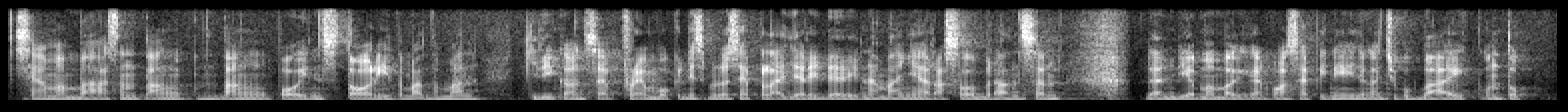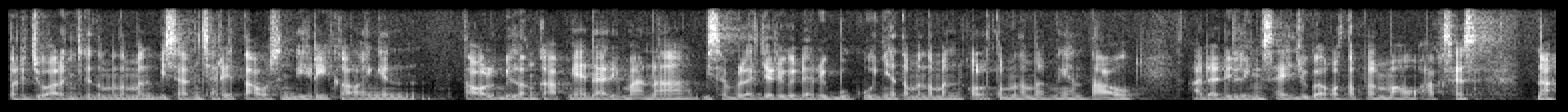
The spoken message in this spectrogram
Saya akan membahas tentang tentang poin story teman-teman. Jadi konsep framework ini sebenarnya saya pelajari dari namanya Russell Brunson. Dan dia membagikan konsep ini dengan cukup baik untuk perjualan. Jadi teman-teman bisa mencari tahu sendiri kalau ingin tahu lebih lengkapnya dari mana. Bisa belajar juga dari bukunya teman-teman kalau teman-teman pengen tahu. Ada di link saya juga kalau teman-teman mau akses. Nah,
